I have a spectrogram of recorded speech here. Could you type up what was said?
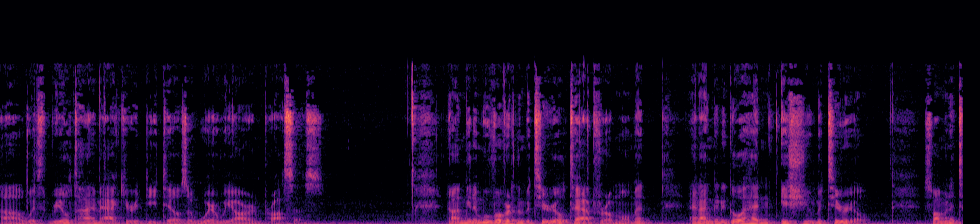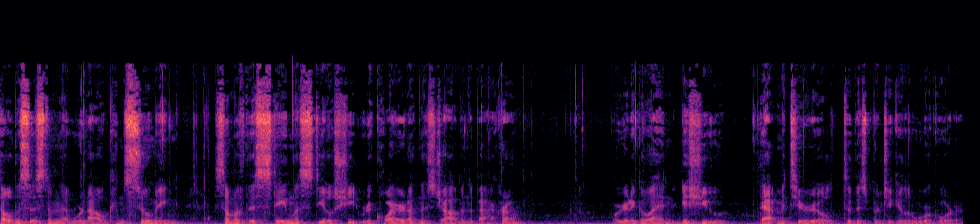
uh, with real-time accurate details of where we are in process. Now I'm going to move over to the Material tab for a moment, and I'm going to go ahead and issue material. So I'm going to tell the system that we're now consuming some of this stainless steel sheet required on this job in the background. We're going to go ahead and issue that material to this particular work order.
